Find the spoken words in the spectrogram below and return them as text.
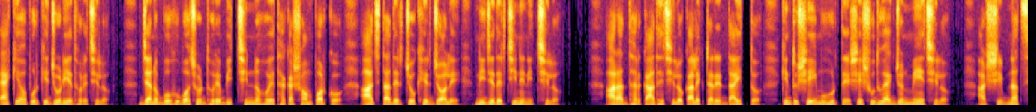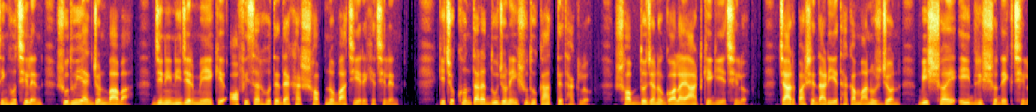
একে অপরকে জড়িয়ে ধরেছিল, যেন বহু বছর ধরে বিচ্ছিন্ন হয়ে থাকা সম্পর্ক আজ তাদের চোখের জলে নিজেদের চিনে নিচ্ছিল। আরাধ্যার কাঁধে ছিল কালেক্টরের দায়িত্ব, কিন্তু সেই মুহূর্তে সে শুধু একজন মেয়ে ছিল। আর শিবনাথ সিংহ ছিলেন শুধুই একজন বাবা, যিনি নিজের মেয়েকে অফিসার হতে দেখার স্বপ্ন বাঁচিয়ে রেখেছিলেন। কিছুক্ষণ তারা দুজনেই শুধু কাঁদতে থাকল, শব্দ যেন গলায় আটকে গিয়েছিল। চারপাশে দাঁড়িয়ে থাকা মানুষজন বিস্ময়ে এই দৃশ্য দেখছিল।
